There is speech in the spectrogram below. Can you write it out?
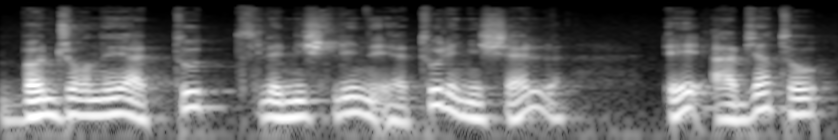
Bonne journée à toutes les Michelines et à tous les Michel, et à bientôt.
